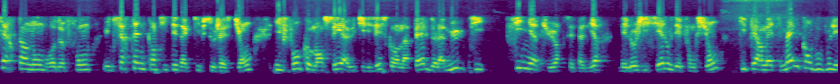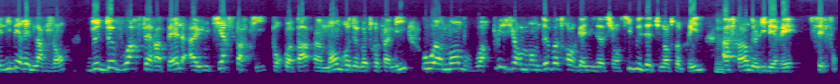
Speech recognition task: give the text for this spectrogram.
certain nombre de fonds, une certaine quantité d'actifs sous gestion, il faut commencer à utiliser ce qu'on appelle de la multi signature, c'est-à-dire des logiciels ou des fonctions qui permettent, même quand vous voulez libérer de l'argent, de devoir faire appel à une tierce partie, pourquoi pas un membre de votre famille ou un membre, voire plusieurs membres de votre organisation, si vous êtes une entreprise, mmh. afin de libérer ces fonds.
